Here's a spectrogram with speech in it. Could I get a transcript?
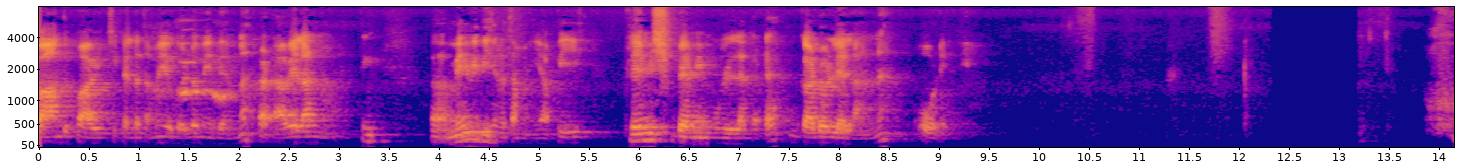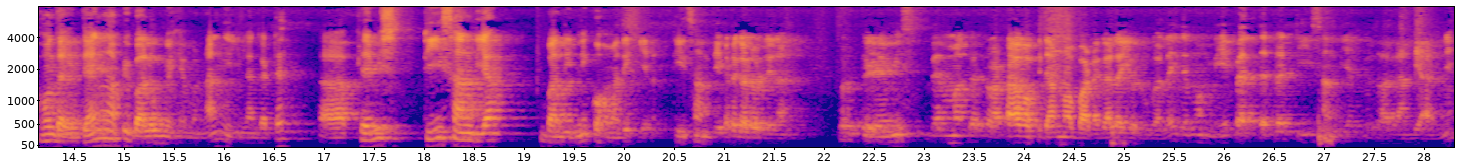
බාන්දු පාවිච්චි කරලා තමයි ඔයගොල්ලෝ මේ බැම්ම රටාව එලන්නේ. ඉතින් මේ විදිහට තමයි අපි ෆ්ලෙමිෂ් බැමි මුල්ලකට ගඩොල් එලන්න ඕනේ. හොඳයි දැන් අපි බලමු එහෙමනම් ඊළඟට ෆ්ලෙමිෂ් ටී සංදියක් බඳින්නේ කොහොමද කියලා. ටී සංදියකට ගඩොල් එලන්න. ෆ්ලෙමිෂ් බැම්මක රටාව අපි දන්නවා බඩගල යොඩු ගලයි. දැන් මම මේ පැත්තට ටී සංදියක් යොදා ගන්න යන්නේ.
